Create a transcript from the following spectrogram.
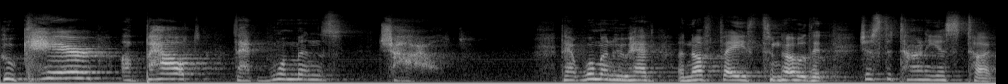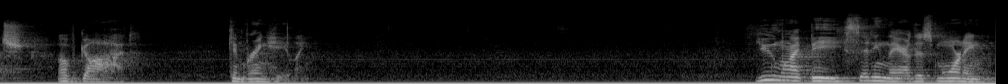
who care about that woman's child. That woman who had enough faith to know that just the tiniest touch of God can bring healing. You might be sitting there this morning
